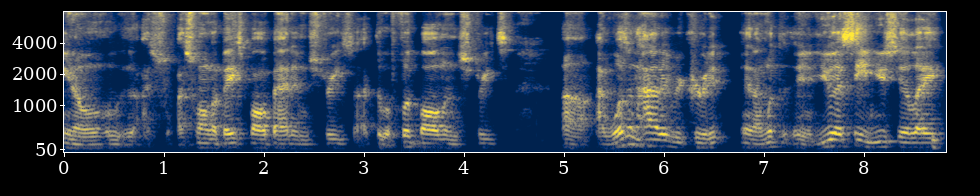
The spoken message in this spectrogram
You know, I, I swung a baseball bat in the streets. I threw a football in the streets. Uh, I wasn't highly recruited, and I went to you know, USC and UCLA.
